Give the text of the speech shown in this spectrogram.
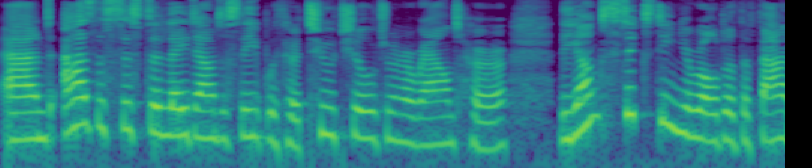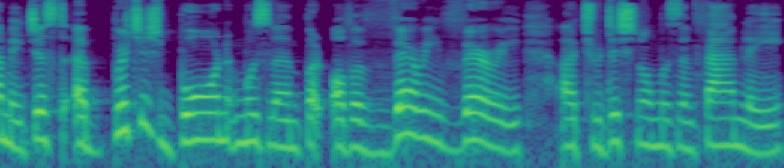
And as the sister lay down to sleep with her two children around her, the young 16 year old of the family, just a British born Muslim, but of a very, very uh, traditional Muslim family,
